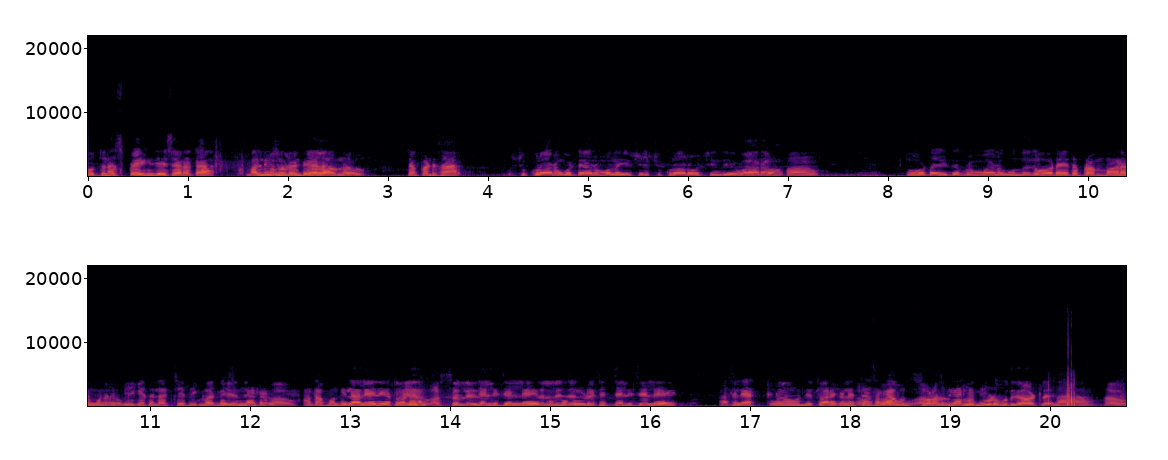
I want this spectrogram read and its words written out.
పొద్దున స్ప్రేయింగ్ చేశారట. మళ్ళీ చూడండి ఎలా ఉన్నదో. చెప్పండి సార్. శుక్రవారం కొట్టాను మళ్ళీ ఈ శుక్రవారం వచ్చింది వారం. తోట అయితే బ్రహ్మాండంగా ఉన్నది. తోట అయితే బ్రహ్మాండంగా ఉన్నది. మీకైతే నచ్చింది. కమ్మేసింది అంటారు. అంతకుముందు ఇలా లేదు తోట. లేదు. జల్లి జల్లి కుమ్మకూడు వచ్చి జల్లి జల్లి. అసలు ఎట్లా ఉంది? త్వరగా అయితే అసలు రాబుద్ది? చూడబుద్ది అట్లా మీకు. చూడబుద్ధి కావట్లే. నా. ఆవు.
